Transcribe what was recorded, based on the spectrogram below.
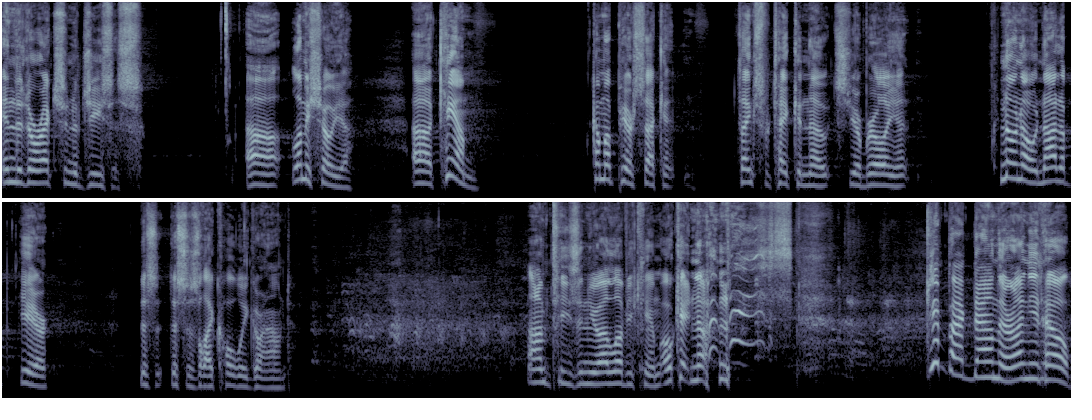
in the direction of Jesus. Uh, let me show you. Uh, Kim, come up here a second. Thanks for taking notes. You're brilliant. No, no, not up here. This, this is like holy ground. I'm teasing you. I love you, Kim. Okay, no. Get back down there. I need help.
